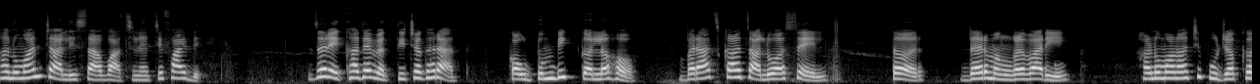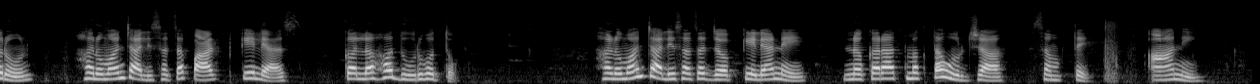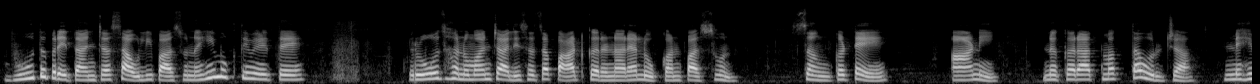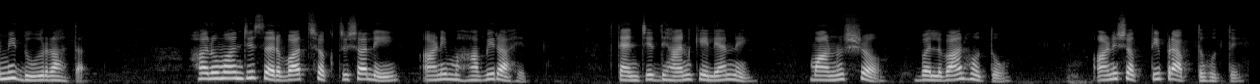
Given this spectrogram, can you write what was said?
हनुमान चालिसा वाचण्याचे फायदे. जर एखाद्या व्यक्तीच्या घरात कौटुंबिक कलह बराच काळ चालू असेल तर दर मंगळवारी हनुमानाची पूजा करून हनुमान चालिसाचा पाठ केल्यास कलह दूर होतो. हनुमान चालिसाचा जप केल्याने नकारात्मकता ऊर्जा संपते आणि भूतप्रेतांच्या सावलीपासूनही मुक्ती मिळते. रोज हनुमान चालिसाचा पाठ करणाऱ्या लोकांपासून संकटे आणि नकारात्मकता ऊर्जा नेहमी दूर राहतात. हनुमानजी सर्वात शक्तिशाली आणि महावीर आहेत. त्यांचे ध्यान केल्याने मनुष्य बलवान होतो आणि शक्ती प्राप्त होते.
